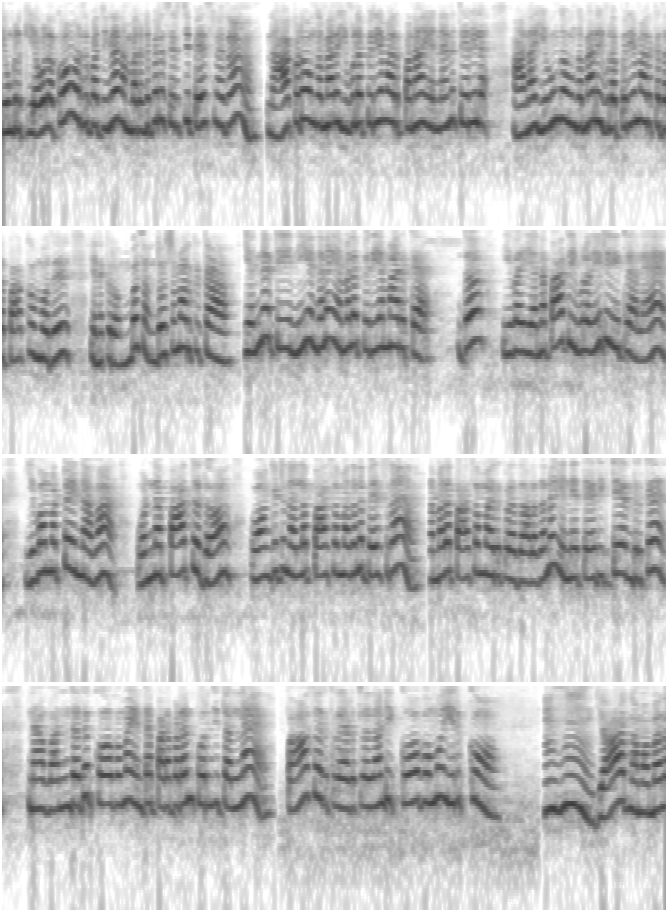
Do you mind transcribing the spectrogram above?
இவங்களுக்கு எவ்வளவு கோவம் வருது பாத்தீங்களா? நம்ம ரெண்டு பேரும் சிரிச்சு பேசினதும். நான் கூட உங்க மேல இவ்வளவு பிரியமா இருப்பானா என்னன்னு தெரியல. ஆனா இவங்க உங்க மேல இவ்வளவு பிரியமா இருக்கத பார்க்கும்போது எனக்கு ரொம்ப சந்தோஷமா இருக்குக்கா. என்னடி நீ என்ன என் மேல பிரியமா இருக்க? இதோ இவ என்ன பார்த்து இவ்வளவு நீட்டி நீட்டாளே இவ மட்டும் என்னவா? உன்னை பார்த்ததும் உன்கிட்ட நல்ல பாசமா தானே பேசுறான் என் மேல பாசமா இருக்கிறதால தானே என்னை தேடிக்கிட்டே இருந்திருக்கேன் நான் வந்தது கோபமா என்கிட்ட படபடன்னு புரிஞ்சுட்டல்ல பாசம் இருக்கிற இடத்துல தாண்டி கோபமும் இருக்கும். யார் நம்ம மேல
